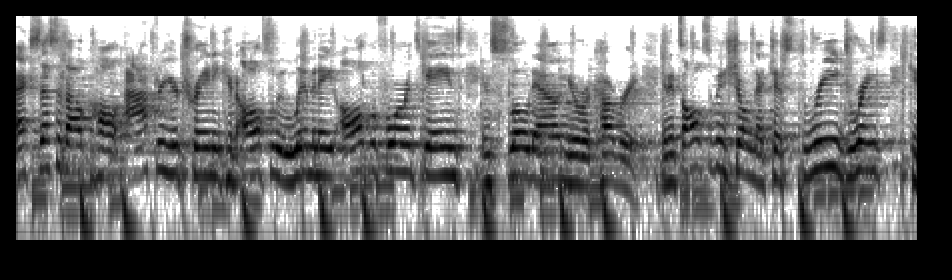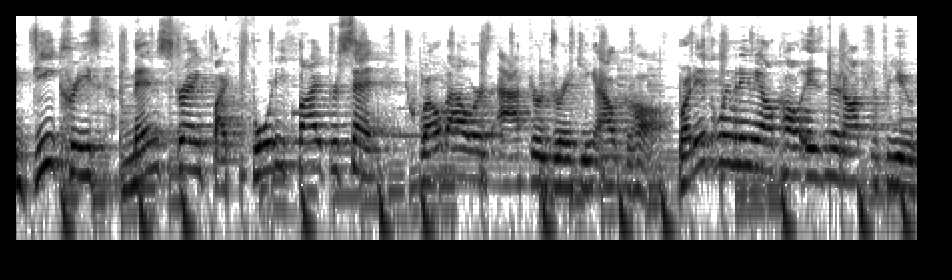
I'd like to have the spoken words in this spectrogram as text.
Excessive alcohol after your training can also eliminate all performance gains and slow down your recovery. And it's also been shown that just three drinks can decrease men's strength by 45% 12 hours after drinking alcohol. But if eliminating alcohol isn't an option for you,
